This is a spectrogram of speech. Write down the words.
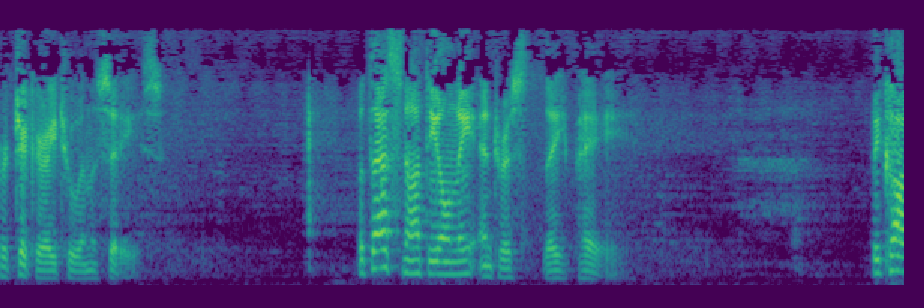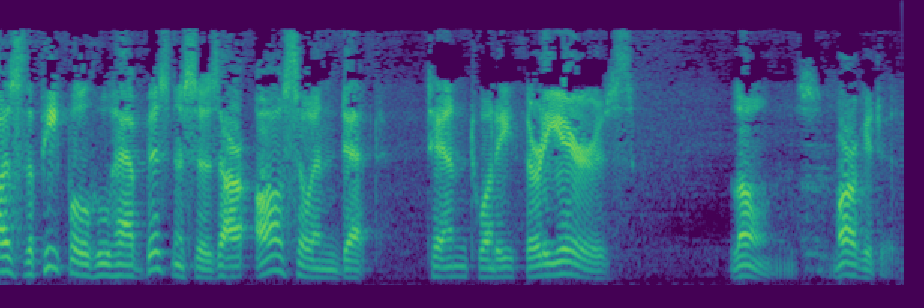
particularly true in the cities. But that's not the only interest they pay. Because the people who have businesses are also in debt 10, 20, 30 years. Loans, mortgages,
